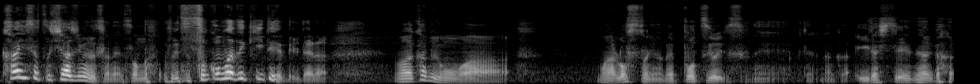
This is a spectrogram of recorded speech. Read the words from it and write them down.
解説し始めるんですよね、そんな。別にそこまで聞いてへんで、みたいな。まあ、カビゴンは、まあ、ロストにはめっぽう強いですよね。みたいな、なんか言い出して、なんか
